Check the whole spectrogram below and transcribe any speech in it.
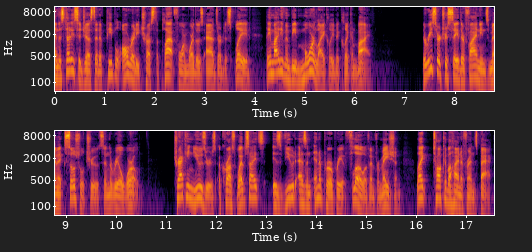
And the study suggests that if people already trust the platform where those ads are displayed, they might even be more likely to click and buy. The researchers say their findings mimic social truths in the real world. Tracking users across websites is viewed as an inappropriate flow of information, like talking behind a friend's back.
